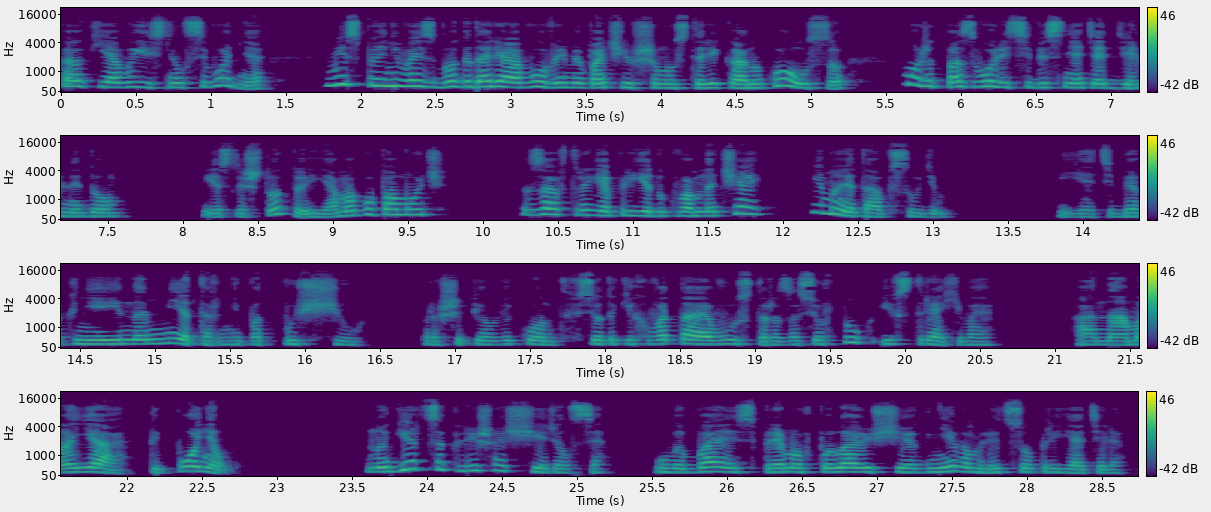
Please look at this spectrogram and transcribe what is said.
Как я выяснил сегодня, мисс Пеннивейс, благодаря вовремя почившему старикану Коулсу, может позволить себе снять отдельный дом. Если что, то я могу помочь. Завтра я приеду к вам на чай, и мы это обсудим». «Я тебя к ней и на метр не подпущу», – прошипел Виконт, все-таки хватая Вустера за сюртук и встряхивая. «Она моя, ты понял?» Но герцог лишь ощерился, улыбаясь прямо в пылающее гневом лицо приятеля.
